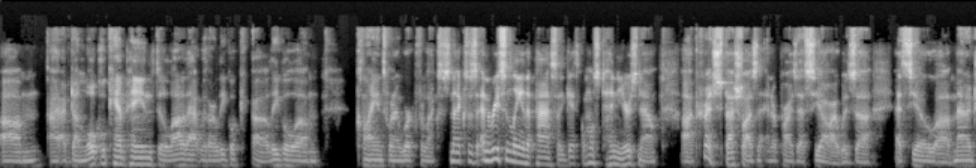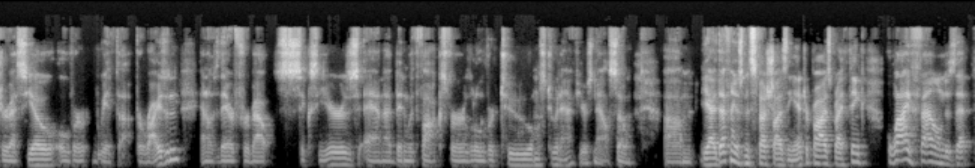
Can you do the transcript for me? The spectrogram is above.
Um, I, have done local campaigns, did a lot of that with our legal uh, legal um, clients when I worked for LexisNexis. And recently, in the past, I guess almost 10 years now, uh, I pretty much specialized in enterprise SEO. I was uh, SEO uh, manager of SEO over with uh, Verizon, and I was there for about six years. And I've been with Fox for a little over two, almost two and a half years now. So, um, yeah, I definitely has been specialized in the enterprise. But I think what I found is that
